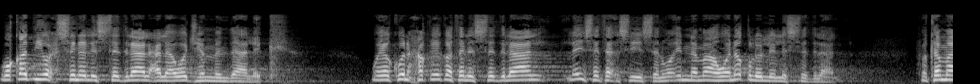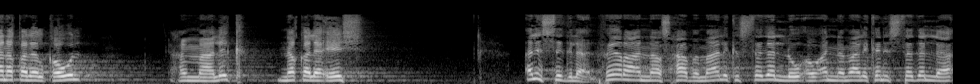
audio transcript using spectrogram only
وقد يحسن الاستدلال على وجه من ذلك. ويكون حقيقة الاستدلال ليس تاسيسا وإنما هو نقل للاستدلال. فكما نقل القول عن مالك نقل إيش؟ الاستدلال. فيرى أن أصحاب مالك استدلوا أو أن مالكا استدل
